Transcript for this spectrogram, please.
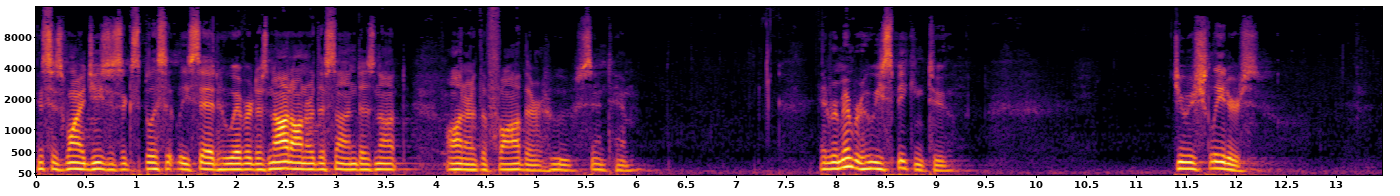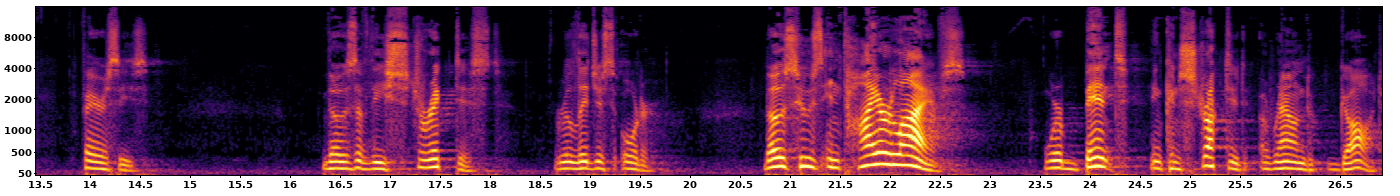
This is why Jesus explicitly said, Whoever does not honor the Son does not honor the Father who sent him. And remember who he's speaking to Jewish leaders, Pharisees, those of the strictest religious order, those whose entire lives were bent and constructed around God,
